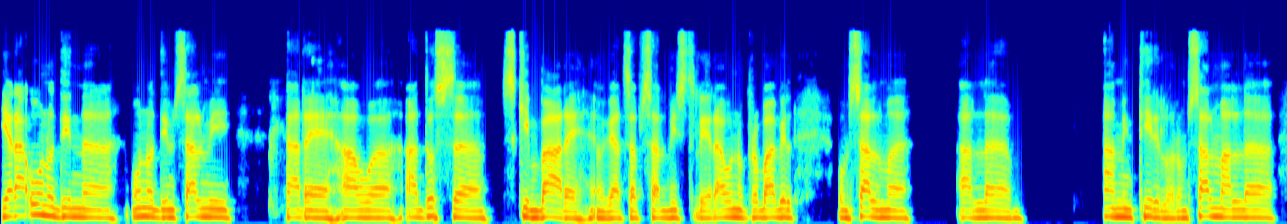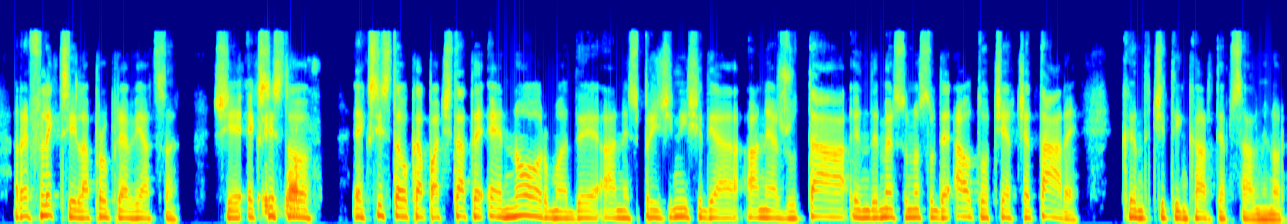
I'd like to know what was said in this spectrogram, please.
Era unul din, uh, unul din psalmii care au uh, adus uh, schimbare în viața psalmistului. Era unul probabil un psalm uh, al uh, amintirilor, un psalm al uh, reflexiei la propria viață. Și există, exact. există o capacitate enormă de a ne sprijini și de a, a ne ajuta în demersul nostru de autocercetare când citim cartea psalmilor.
